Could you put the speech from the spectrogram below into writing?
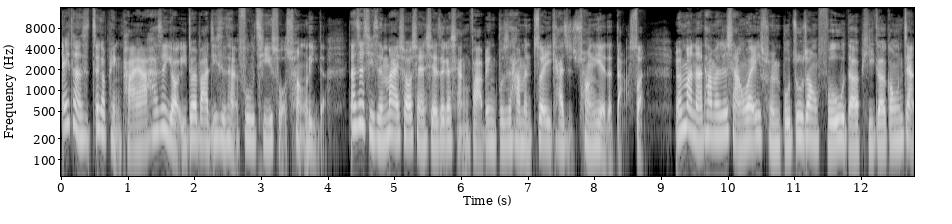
，Atoms 这个品牌啊，它是由一对巴基斯坦夫妻所创立的。但是其实卖休闲鞋这个想法，并不是他们最一开始创业的打算。原本呢，他们是想为一群不注重服务的皮革工匠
